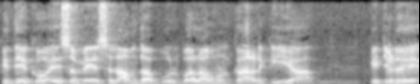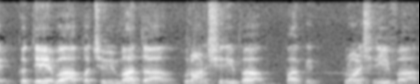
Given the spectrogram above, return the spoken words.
ਕਿ ਦੇਖੋ ਇਸ ਸਮੇਂ ਇਸਲਾਮ ਦਾ ਬੋਲਬਾਲਾ ਹੋਣ ਕਾਰਨ ਕੀ ਆ ਕਿ ਜਿਹੜੇ ਕਤੇਬ ਆ, ਪੱਛਮੀ ਮਾਤਾ ਕੁਰਾਨ ਸ਼ਰੀਫ ਆ, ਪਾਕ ਕੁਰਾਨ ਸ਼ਰੀਫ ਆ,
